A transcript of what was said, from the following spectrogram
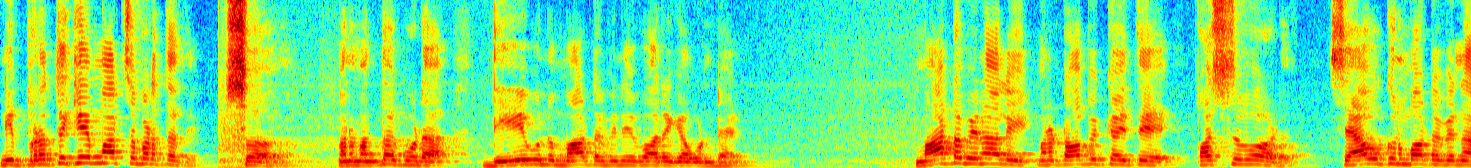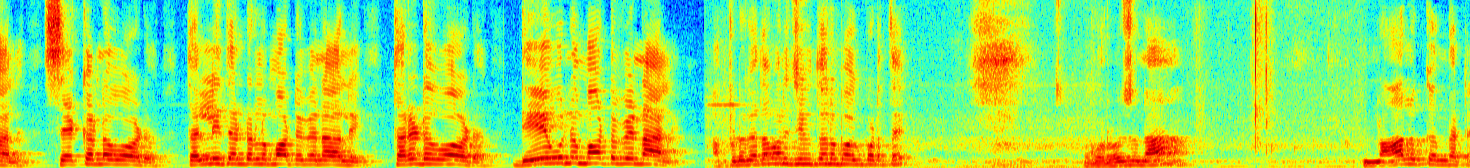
నీ బ్రతికే మార్చబడుతుంది. సో మనమంతా కూడా దేవుని మాట వినేవారిగా ఉండాలి. మాట వినాలి. మన టాపిక్ అయితే ఫస్ట్ వర్డ్ సేవకుని మాట వినాలి. సెకండ్ వర్డ్ తల్లిదండ్రుల మాట వినాలి. థర్డ్ వర్డ్ దేవుని మాట వినాలి. అప్పుడు కదా మన జీవితంలో బాగుపడతాయి. ఒక రోజున నాలుక కిందట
